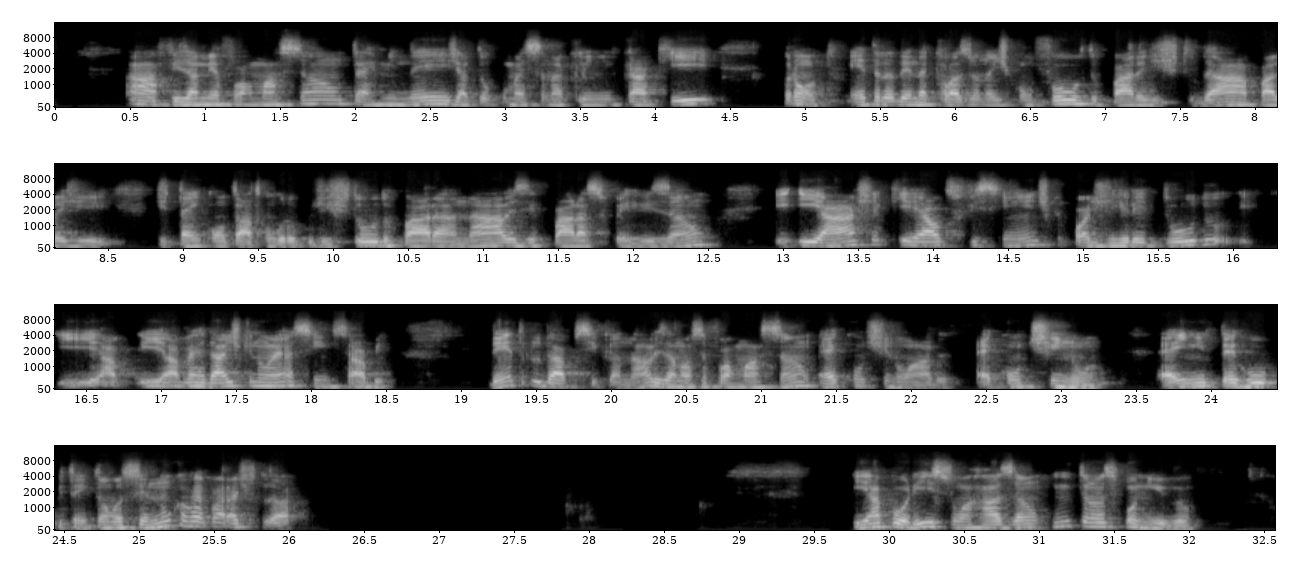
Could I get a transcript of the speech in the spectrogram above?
Ah, fiz a minha formação, terminei, já estou começando a clínica aqui. Pronto, entra dentro daquela zona de conforto, para de estudar, para de, estar em contato com o grupo de estudo, para análise, para supervisão, e, e acha que é autossuficiente, que pode gerir tudo, e a, e a verdade é que não é assim, sabe? Dentro da psicanálise, a nossa formação é continuada, é contínua, é ininterrupta, então você nunca vai parar de estudar. E há por isso uma razão intransponível.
